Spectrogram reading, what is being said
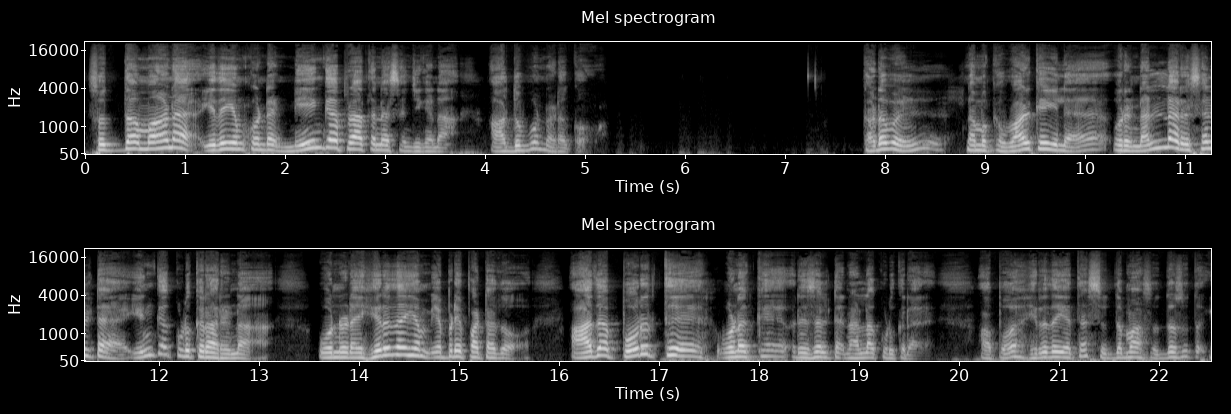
சுத்தமான இதயம் கொண்ட நீங்கள் பிரார்த்தனை செஞ்சீங்கன்னா அதுவும் நடக்கும். கடவுள் நமக்கு வாழ்க்கையில் ஒரு நல்ல ரிசல்ட்டை எங்கே கொடுக்குறாருன்னா உன்னோட ஹிருதயம் எப்படிப்பட்டதோ அதை பொறுத்து உனக்கு ரிசல்ட்டை நல்லா கொடுக்குறாரு. அப்போது ஹிருதயத்தை சுத்தமாக சுத்த சுத்தம்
